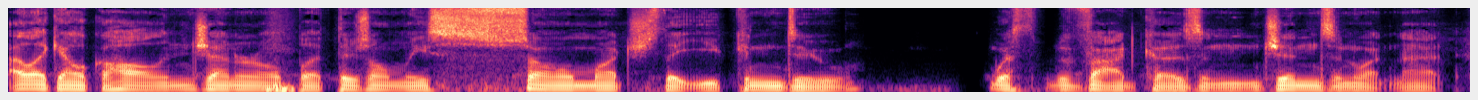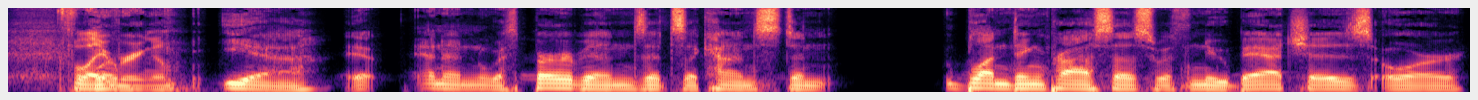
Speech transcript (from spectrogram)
I like alcohol in general, but there's only so much that you can do with the vodkas and gins and whatnot. Flavoring them. Yeah, it, and then with bourbons, it's a constant blending process with new batches, or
